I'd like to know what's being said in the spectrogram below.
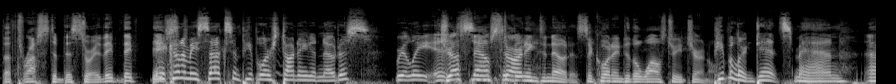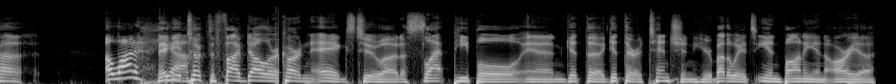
the thrust of this story? They've, they've, the they've economy sucks, and people are starting to notice. Really, just now seems to be- starting to, notice, according to the Wall Street Journal. people are dense, man. Uh, a lot of Maybe yeah. it took the five dollar carton eggs to uh, to slap people and get the get their attention here. By the way, it's Ian Bonnie and Aria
